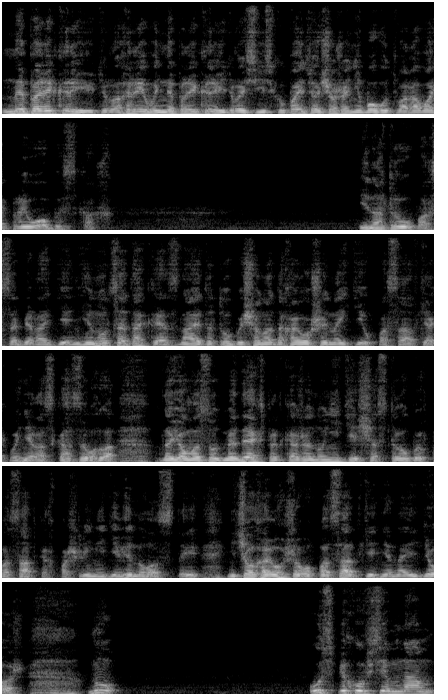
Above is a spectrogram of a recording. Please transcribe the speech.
не перекриють гривень, не перекриють російську пенсію, а що ж вони можуть варувати при обысках? І на трупах собирать деньги. Ну, це таке, знаєте, трупи ще треба хороший знайти в посадці, як мені розказувала знайома судмедексперт, каже, ну не ті зараз трупи в посадках пошли не 90-ті. Нічого хорошого в посадці не знайдеш. Ну, успіху всім нам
